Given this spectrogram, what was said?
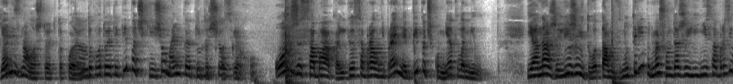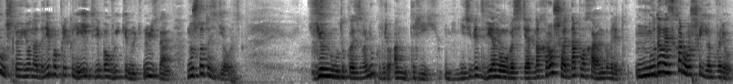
Я не знала, что это такое. Да. Ну так вот у этой пипочки еще маленькая пипочка Защелка. сверху. Он же собака, ее собрал неправильно, и пипочку мне отломил. И она же лежит вот там внутри, понимаешь, он даже и не сообразил, что ее надо либо приклеить, либо выкинуть, ну не знаю, ну что-то сделать. Я ему такая звоню, говорю, Андрей, у меня тебе две новости, одна хорошая, одна плохая. Он говорит, ну давай с хорошей. Я говорю,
